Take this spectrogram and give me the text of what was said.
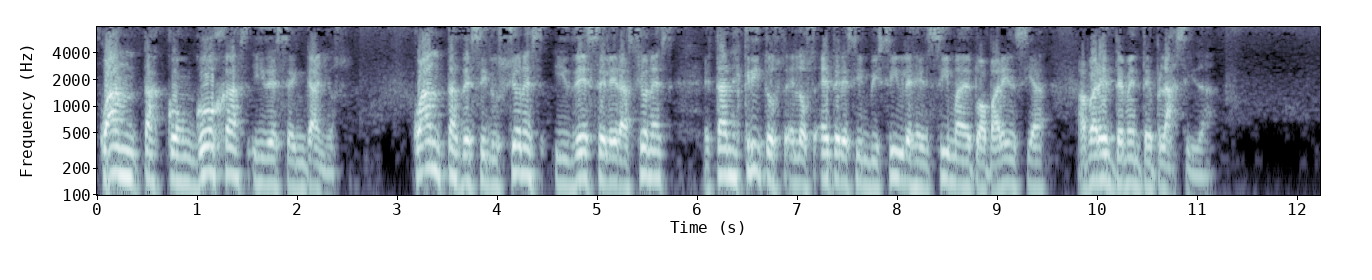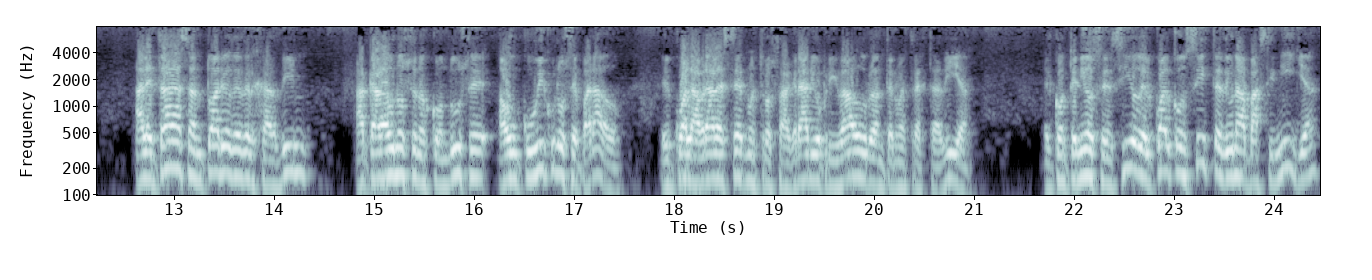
cuántas congojas y desengaños, cuántas desilusiones y deceleraciones están escritos en los éteres invisibles encima de tu apariencia aparentemente plácida. Al entrar al santuario desde el jardín, a cada uno se nos conduce a un cubículo separado, el cual habrá de ser nuestro sagrario privado durante nuestra estadía. El contenido sencillo del cual consiste de una vasinilla,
